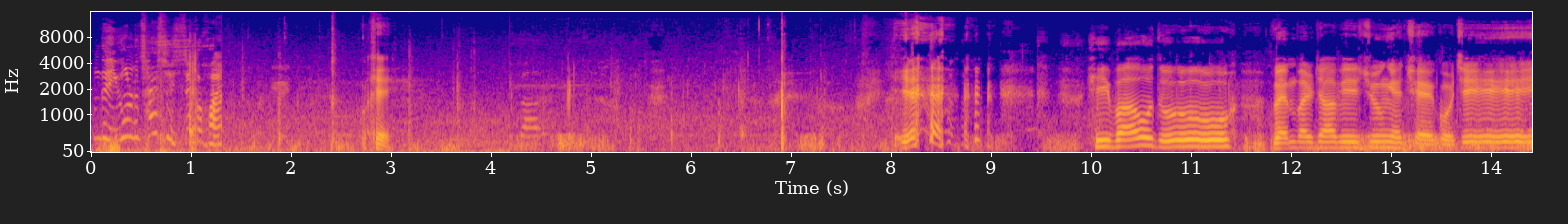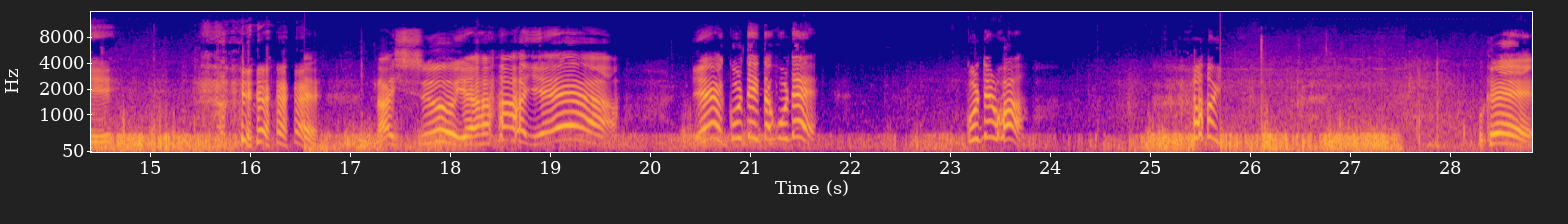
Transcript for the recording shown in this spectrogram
근데 이걸로 찰 수 있을까 과연? 오케이. 예. 히바우두 왼발잡이 중에 최고지. 나이스, 야, 예, 예, 골대 있다, 골대. 골대로 가. 오케이,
